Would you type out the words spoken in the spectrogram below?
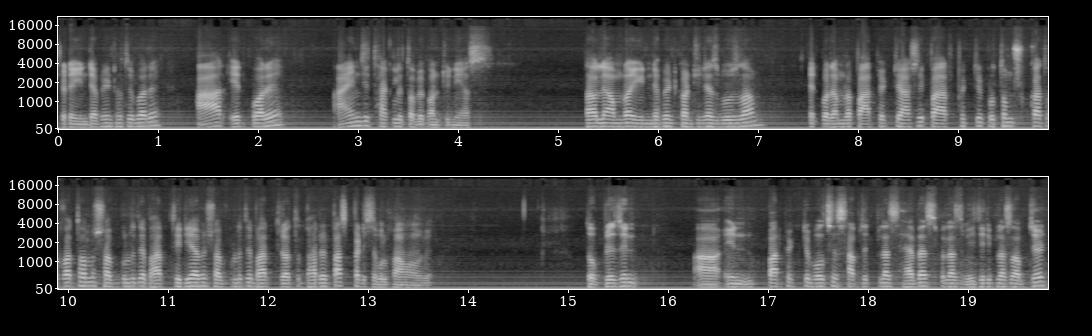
সেটা ইনডেফিনিট হতে পারে। আর এরপরে আইএনজি থাকলে তবে কন্টিনিউয়াস তাহলে আমরা ইনডেফিনিট কন্টিনিউয়াস বুঝলাম। এরপরে আমরা পারফেক্টে আসি পারফেক্টে প্রথম কথা কথা হলো সবগুলোতে ভার্ব থ্রি হবে, সবগুলোতে ভার্ব অর্থাৎ ভার্বের পাস্ট পার্টিসিপল ফর্ম হবে। তো প্রেজেন্ট ইন পারফেক্টে বলছে subject plus have has plus ভিজিটি প্লাস অবজেক্ট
